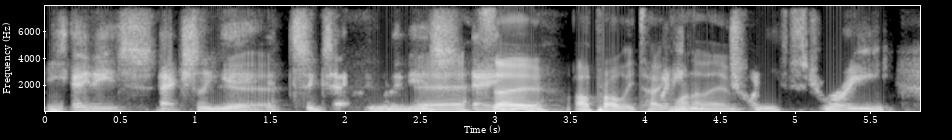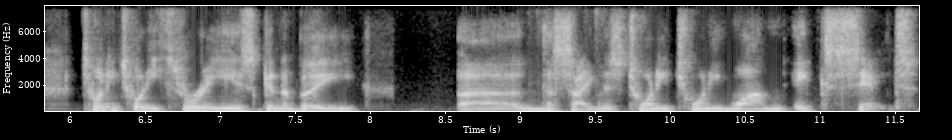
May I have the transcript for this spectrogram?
It is actually, yeah, Yeah. it's exactly what it is. Yeah. And So I'll probably take one of them. 2023, 2023 is going to be uh, the same as 2021, except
